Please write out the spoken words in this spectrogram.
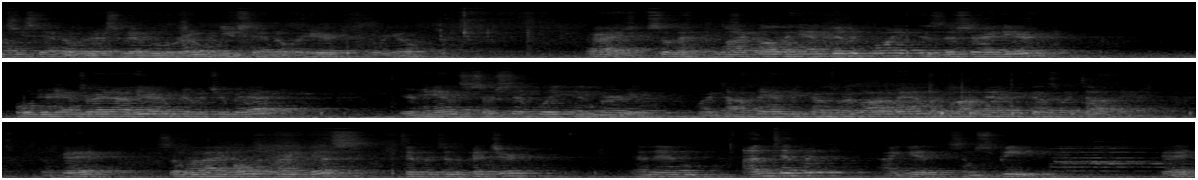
don't you stand over there so we have a little room, and you stand over here. There we go. All right, so the, what I call the hand pivot point is this right here. Hold your hands right out here and pivot your bat. Your hands are simply inverting. My top hand becomes my bottom hand, my bottom hand becomes my top hand. Okay? So when I hold it like this, tip it to the pitcher, and then untip it, I get some speed. Okay?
